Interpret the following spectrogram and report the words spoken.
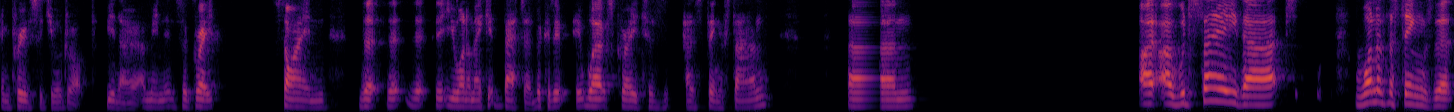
improve secure drop. You know, I mean it's a great sign that that, that, that you want to make it better because it, it works great as as things stand. Um, I, I would say that one of the things that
